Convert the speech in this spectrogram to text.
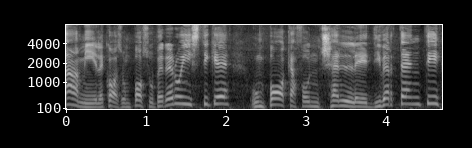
ami le cose un po' supereroistiche, un po' cafoncelle e divertenti,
